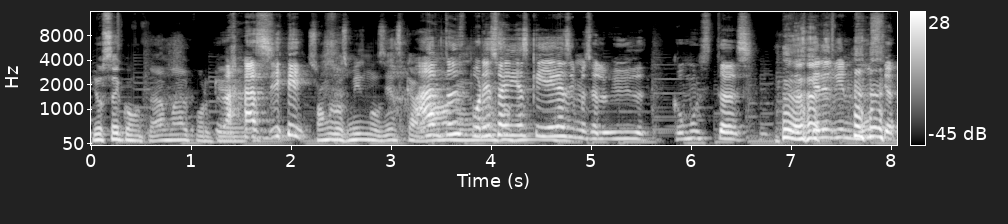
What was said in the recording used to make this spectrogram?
yo sé cómo te va mal porque Ah, sí. son los mismos 10 cabrones. Ah, entonces por eso hay días que llegas y me saludas. ¿Cómo estás? Es que eres bien mustia.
